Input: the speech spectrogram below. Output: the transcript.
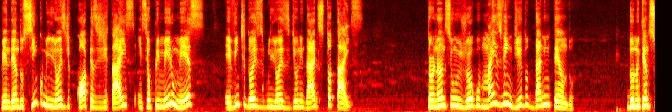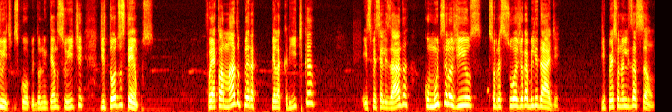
vendendo 5 milhões de cópias digitais em seu primeiro mês e 22 milhões de unidades totais, tornando-se um jogo mais vendido da Nintendo do Nintendo Switch, desculpe, do Nintendo Switch de todos os tempos. Foi aclamado pela, pela crítica especializada, com muitos elogios sobre a sua jogabilidade de personalização.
